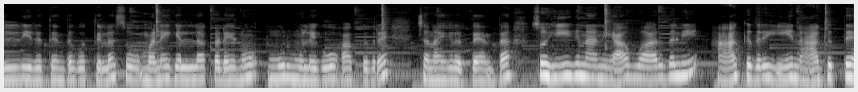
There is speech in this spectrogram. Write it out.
ಎಲ್ಲಿರುತ್ತೆ ಅಂತ ಗೊತ್ತಿಲ್ಲ. ಸೊ ಮನೆಗೆಲ್ಲ ಕಡೆಯೂ ಮೂರು ಮೂಲೆಗೂ ಹಾಕಿದ್ರೆ ಚೆನ್ನಾಗಿರುತ್ತೆ ಅಂತ. ಸೊ ಈಗ ನಾನು ಯಾವ ವಾರದಲ್ಲಿ ಹಾಕಿದ್ರೆ ಏನಾಗುತ್ತೆ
